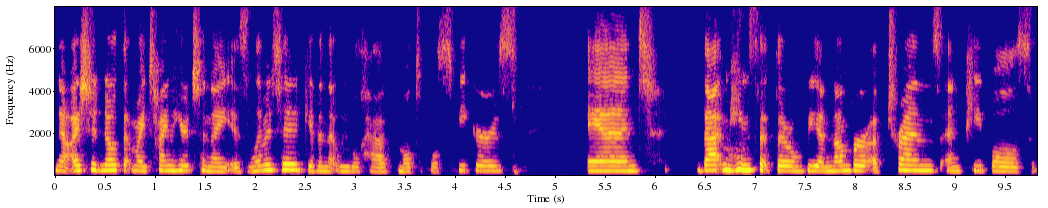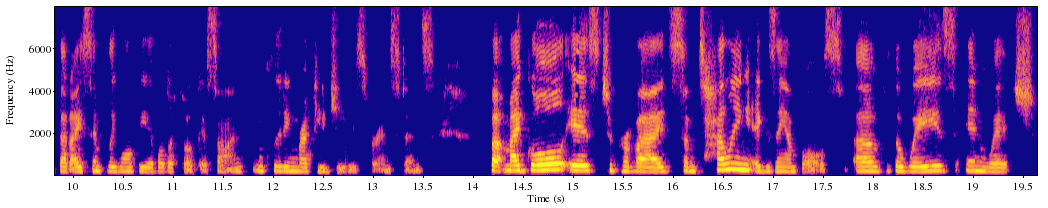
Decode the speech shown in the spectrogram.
Now, I should note that my time here tonight is limited, given that we will have multiple speakers and that means that there will be a number of trends and peoples that I simply won't be able to focus on, including refugees, for instance. But my goal is to provide some telling examples of the ways in which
